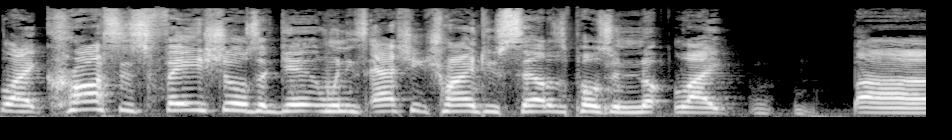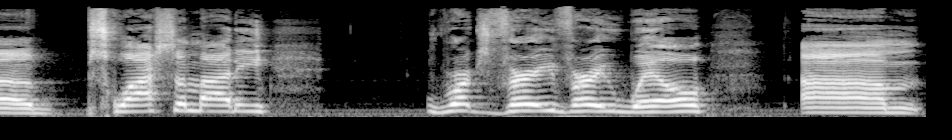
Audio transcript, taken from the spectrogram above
Like Kross's facials again when he's actually trying to sell as opposed to no, like uh, squash somebody works very very well. Um,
